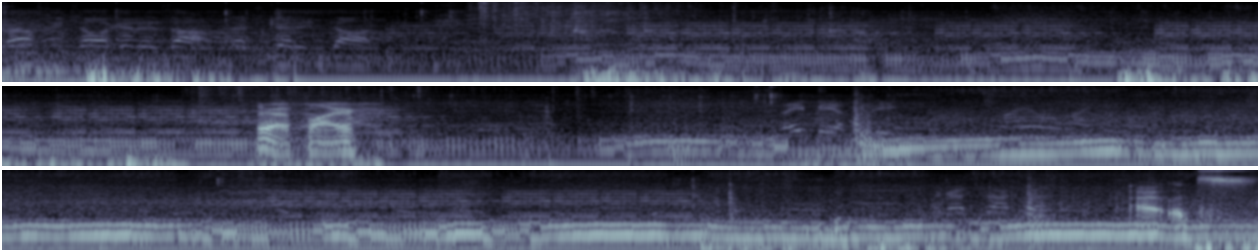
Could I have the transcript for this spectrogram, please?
Bounty target is up. Let's get it done. They're at fire. Shotgun. Alright, let's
